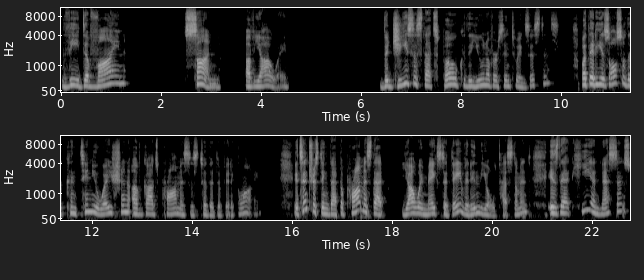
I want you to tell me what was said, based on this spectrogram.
the divine Son of Yahweh, the Jesus that spoke the universe into existence, but that he is also the continuation of God's promises to the Davidic line. It's interesting that the promise that Yahweh makes to David in the Old Testament is that he, in essence,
